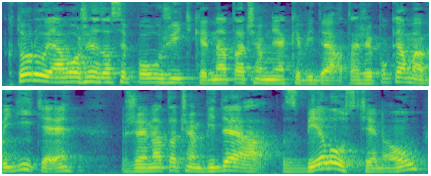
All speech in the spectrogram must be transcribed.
ktorú ja môžem zase použiť, keď natáčam nejaké videá. Takže pokiaľ ma vidíte, že natáčam videá s bielou stenou,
